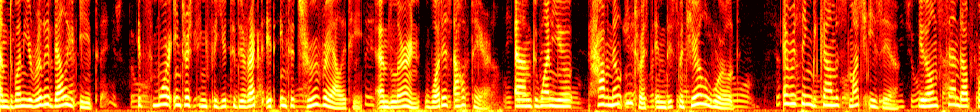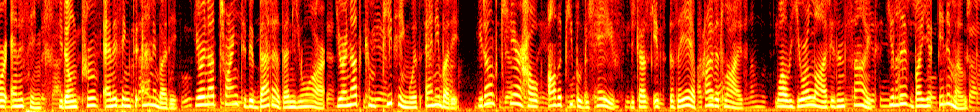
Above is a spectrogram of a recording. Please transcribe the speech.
And when you really value it, it's more interesting for you to direct it into true reality and learn what is out there. And when you have no interest in this material world, everything becomes much easier. You don't stand up for anything, you don't prove anything to anybody. You're not trying to be better than you are, you're not competing with anybody. You don't care how other people behave, because it's their private life, while your life is inside. You live by your innermost.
